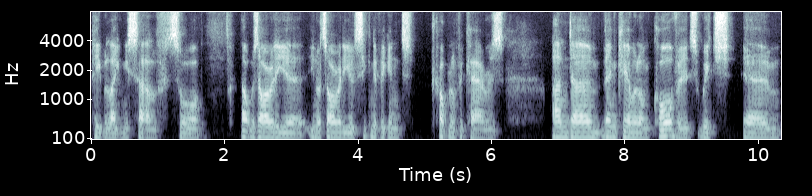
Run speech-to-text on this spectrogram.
people like myself. So that was already a you know it's already a significant problem for carers. And um, then came along COVID, which um,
